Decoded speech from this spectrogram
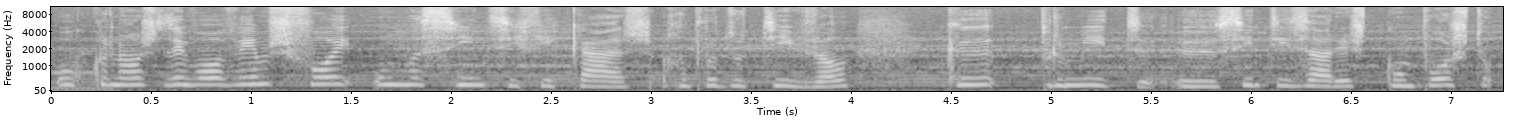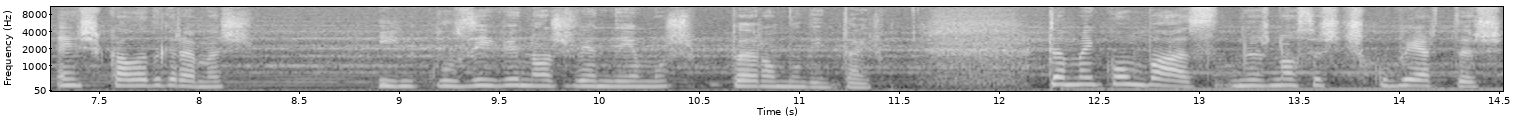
o que nós desenvolvemos foi uma síntese eficaz reprodutível que permite eh, sintetizar este composto em escala de gramas. Inclusive nós vendemos para o mundo inteiro. Também com base nas nossas descobertas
